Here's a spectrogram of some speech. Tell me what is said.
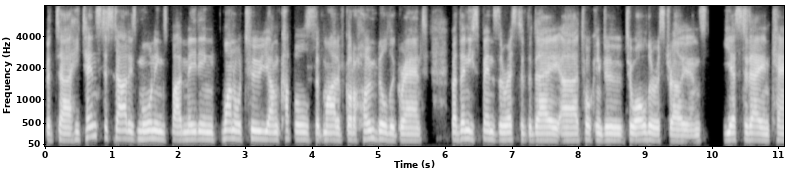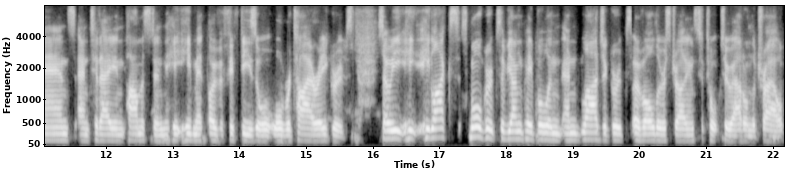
but uh, he tends to start his mornings by meeting one or two young couples that might have got a home builder grant, but then he spends the rest of the day uh, talking to, to older Australians. Yesterday in Cairns and today in Palmerston, he, he met over 50s or, or retiree groups. So he, he, he likes small groups of young people and, and larger groups of older Australians to talk to out on the trail.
